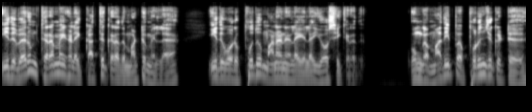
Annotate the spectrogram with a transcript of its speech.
இது வெறும் திறமைகளை கத்துக்கிறது மட்டும் இல்ல இது ஒரு புது மனநிலையில யோசிக்கிறது. உங்க மதிப்பை புரிஞ்சுக்கிட்டு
